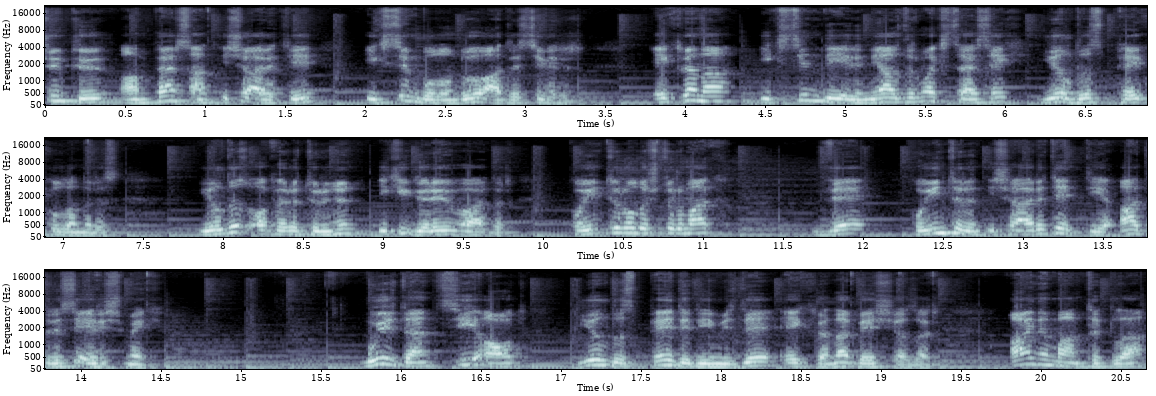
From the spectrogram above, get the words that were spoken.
Çünkü ampersand işareti x'in bulunduğu adresi verir. Ekrana x'in değerini yazdırmak istersek yıldız p kullanırız. Yıldız operatörünün iki görevi vardır. Pointer oluşturmak ve pointer'ın işaret ettiği adrese erişmek. Bu yüzden cout yıldız p dediğimizde ekrana 5 yazar. Aynı mantıkla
